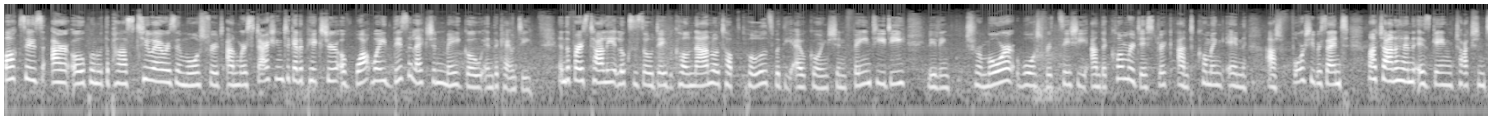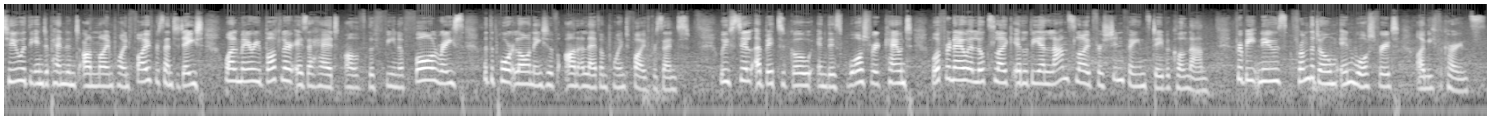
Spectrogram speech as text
Boxes are open with the past two hours in Waterford, and we're starting to get a picture of what way this election may go in the county. In the first tally, it looks as though David Cullinane will top the polls with the outgoing Sinn Féin TD, leading Tramore, Waterford City, and the Comeragh district, and coming in at 40%. Matt Shanahan is gaining traction too, with the Independent on 9.5% to date, while Mary Butler is ahead of the Fianna Fáil race, with the Portlaw native on 11.5%. We've still a bit to go in this Waterford count but for now it looks like it'll be a landslide for Sinn Féin's David Cullinane. For Beat News from the Dome in Waterford, I'm Aoife Kearns.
